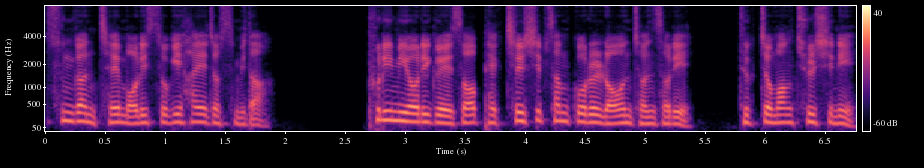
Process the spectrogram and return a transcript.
순간 제 머릿속이 하얘졌습니다. 프리미어리그에서 173골을 넣은 전설이 득점왕 출신이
